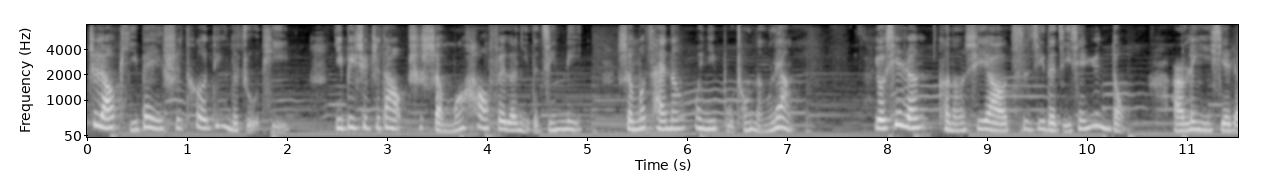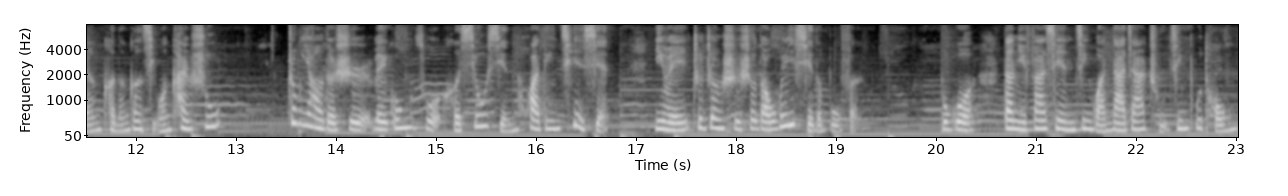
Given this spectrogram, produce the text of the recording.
治疗疲惫是特定的主题，你必须知道是什么耗费了你的精力，什么才能为你补充能量。有些人可能需要刺激的极限运动，而另一些人可能更喜欢看书。重要的是为工作和休闲划定界限，因为这正是受到威胁的部分。不过，当你发现尽管大家处境不同，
